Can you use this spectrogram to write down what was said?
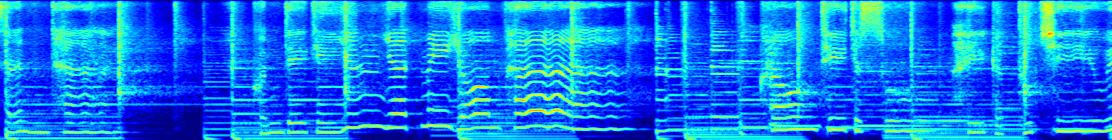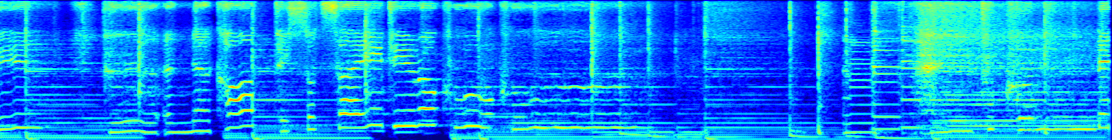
เส้นทาง คนดีที่ยืนหยัดไม่ยอมแพ้ ที่จะสู้ให้กับทุกชีวิต เพื่ออนาคตที่สดใสที่เราคู่ควรให้ทุกคนได้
